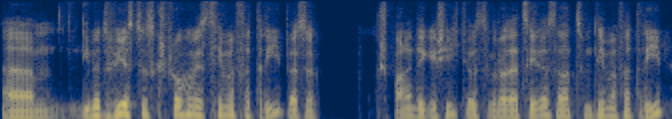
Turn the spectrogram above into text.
Ähm, lieber Tobias, du hast gesprochen über das Thema Vertrieb, also spannende Geschichte, was du gerade erzählt hast, aber zum Thema Vertrieb.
